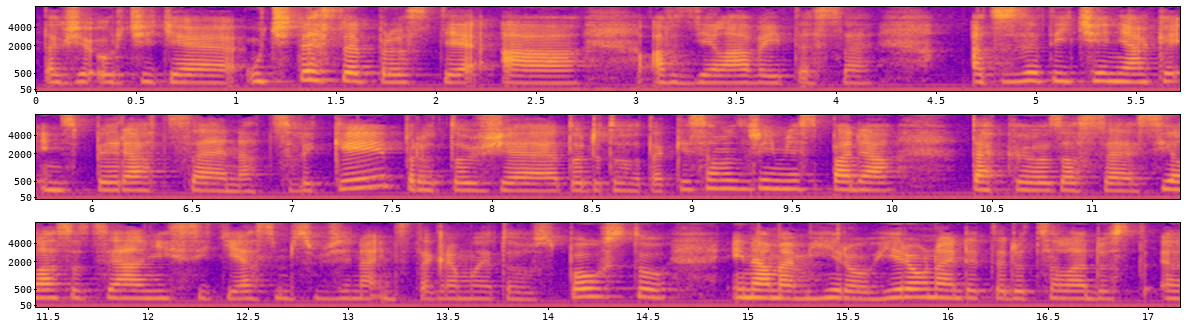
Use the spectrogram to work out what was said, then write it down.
takže určitě učte se prostě a, a vzdělávejte se. A co se týče nějaké inspirace na cviky, protože to do toho taky samozřejmě spadá, tak zase síla sociálních sítí, já si myslím, že na Instagramu je toho spoustu, i na mém Hero Hero najdete docela dost uh,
